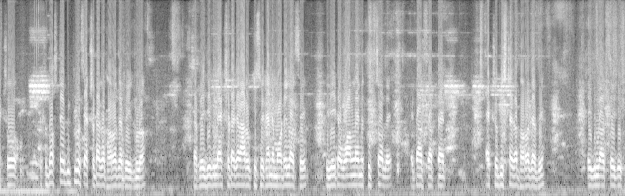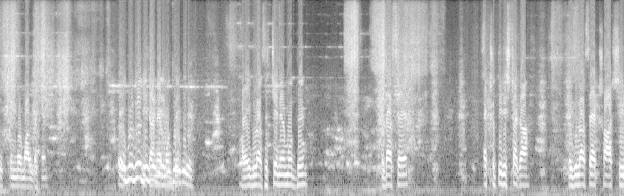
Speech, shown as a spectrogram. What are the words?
একশো একশো দশ টাকা বিক্রি করছে, একশো টাকা ধরা যাবে এগুলো। তারপরে যেগুলো একশো টাকার আরও কিছু এখানে মডেল আছে। এই যে এটা অনলাইনে খুব চলে। এটা হচ্ছে আপনার একশো বিশ টাকা ধরা যাবে। এগুলো আছে এই যে খুব সুন্দর মাল দেখেন। আর এগুলো আছে চেনের মধ্যে। এটা আছে একশো টাকা। এগুলো আছে একশো আশি।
